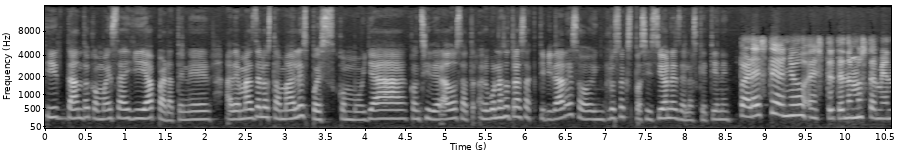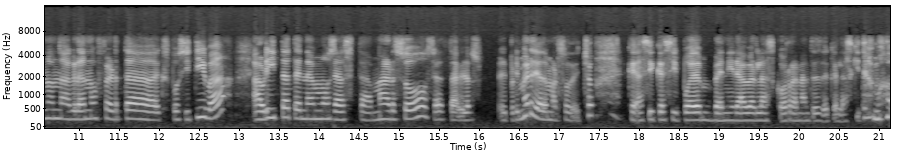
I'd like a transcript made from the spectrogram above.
ir dando como esa guía para tener, además de los tamales, pues como ya considerados algunas otras actividades o incluso exposiciones de las que tienen. Para este año este tenemos también una gran oferta expositiva. Ahorita tenemos hasta marzo, o sea, hasta los el primer día de marzo, de hecho, que así que si pueden venir a verlas, corran antes de que las quitemos.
